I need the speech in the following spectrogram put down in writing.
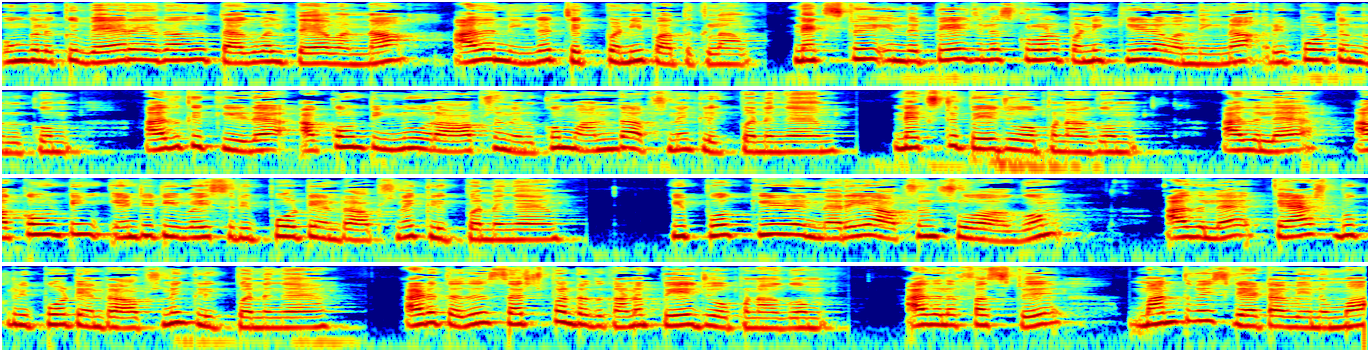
உங்களுக்கு வேற ஏதாவது தகவல் தேவைன்னா அதை நீங்க செக் பண்ணி பார்த்துக்கலாம். நெக்ஸ்ட் இந்த பேஜ்ல ஸ்க்ரோல் பண்ணி கீழே வந்தீங்கன்னா ரிப்போர்ட்டுன்னு இருக்கும். அதுக்கு கீழே அக்கௌண்டிங்னு ஒரு ஆப்ஷன் இருக்கும். அந்த ஆப்ஷனை கிளிக் பண்ணுங்க. நெக்ஸ்ட் பேஜ் ஓபன் ஆகும். அதுல அக்கவுண்டிங் என்டிட்டி வைஸ் ரிப்போர்ட் என்ற ஆப்ஷனை கிளிக் பண்ணுங்க. இப்போ கீழே நிறைய ஆப்ஷன் ஷோ ஆகும். அதில் கேஷ் புக் ரிப்போர்ட் என்ற ஆப்ஷனை கிளிக் பண்ணுங்க. அடுத்தது சர்ச் பண்ணுறதுக்கான பேஜ் ஓப்பன் ஆகும். அதில் ஃபர்ஸ்ட் மந்த் வைஸ் டேட்டா வேணுமா?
